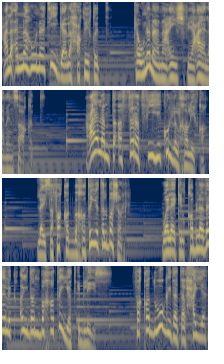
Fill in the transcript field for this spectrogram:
على أنه نتيجة لحقيقة كوننا نعيش في عالم ساقط. عالم تأثرت فيه كل الخليقة ليس فقط بخطية البشر ولكن قبل ذلك أيضا بخطية إبليس. فقد وجدت الحية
